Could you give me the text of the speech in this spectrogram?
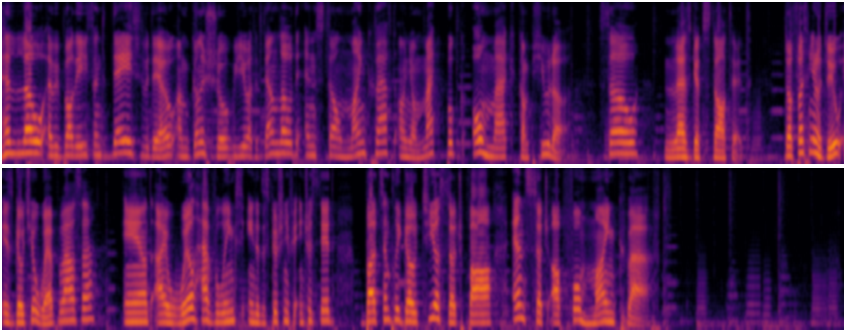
Hello everybody, so in today's video I'm gonna show you how to download and install Minecraft on your MacBook or Mac computer. So let's get started. The first thing you'll do is go to your web browser and I will have links in the description if you're interested but simply go to your search bar and search up for Minecraft.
